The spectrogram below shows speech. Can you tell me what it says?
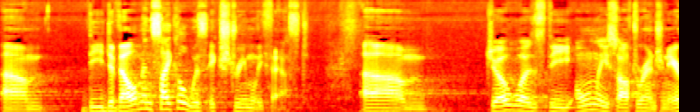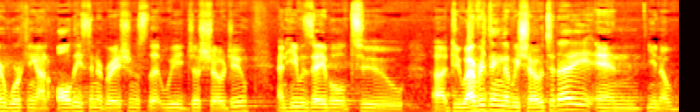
um, the development cycle was extremely fast. Um, Joe was the only software engineer working on all these integrations that we just showed you, and he was able to uh, do everything that we showed today in you know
